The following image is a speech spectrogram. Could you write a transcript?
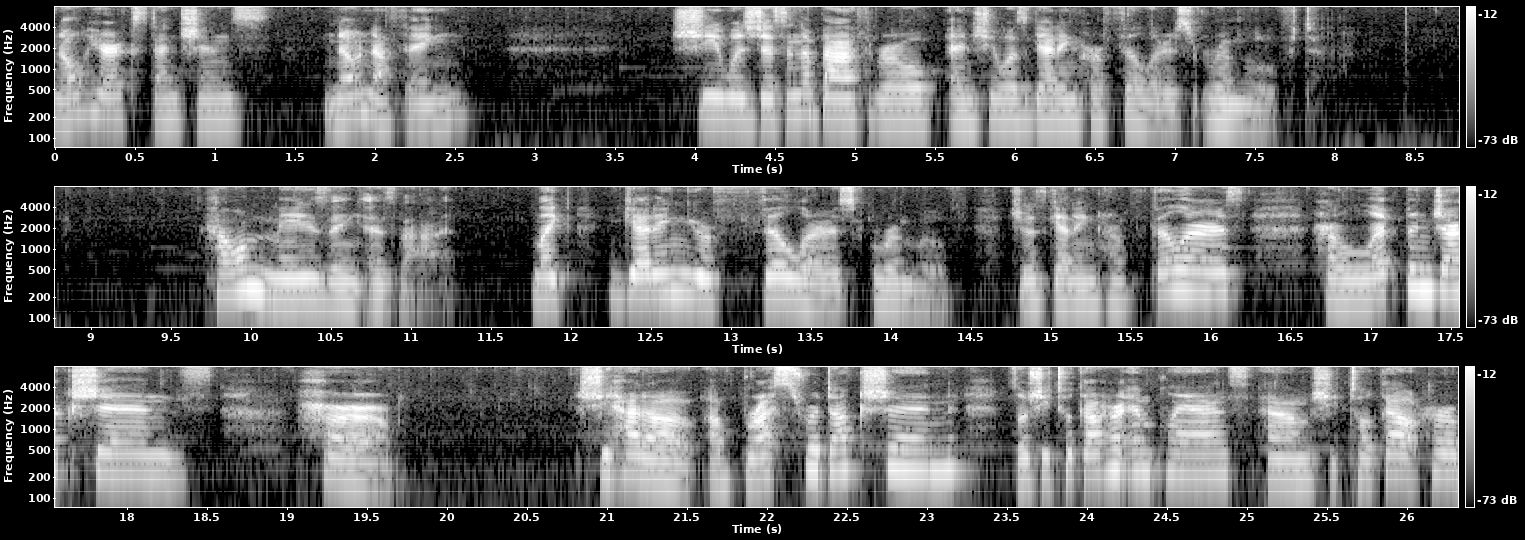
no hair extensions, no nothing. She was just in a bathrobe and she was getting her fillers removed. How amazing is that? Like, getting your fillers removed. She was getting her fillers, her lip injections, her she had a, a breast reduction, so she took out her implants, um, she took out her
